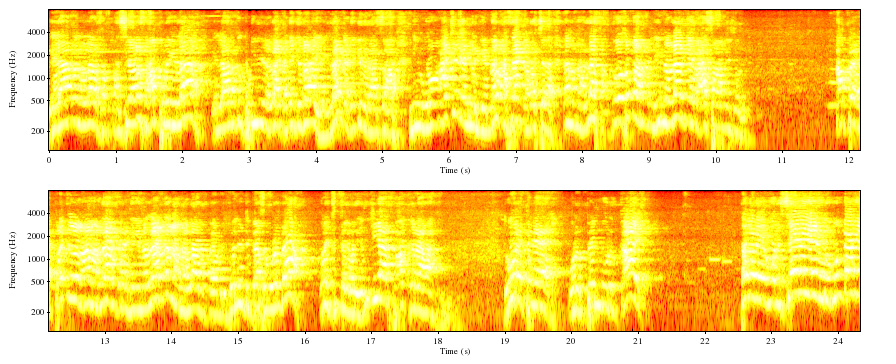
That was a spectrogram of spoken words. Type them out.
எல்லாரும் நல்லா ச- பசியார சாப்பிடுறீங்களா? எல்லாருக்கும் குடிநீர் நல்லா கிடைக்குதா? எல்லாம் கிடைக்குது ராசா. நீ ஒரு ஆச்சு எங்களுக்கு என்ன ராசா கிடைச்ச? நாங்க நல்லா சந்தோஷமா இருக்கு நீ நல்லா இருக்கிய ராசான்னு சொல்லு. அப்ப பிரச்சனை நான் நல்லா இருக்கிறேன். நீங்க நல்லா இருந்தா நான் நல்லா இருப்பேன். அப்படி சொல்லிட்டு பேசக்கூடாதா? புரட்சி தலைவர் எம்ஜிஆர் பார்க்கிறார்? தூரத்தில் ஒரு பெண் ஒரு தாய். தன்னுடைய ஒரு சேலையை ஒரு முந்தானை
